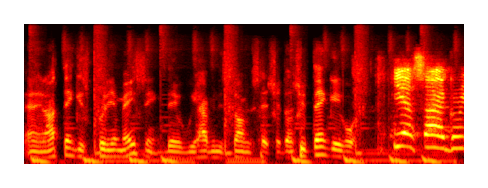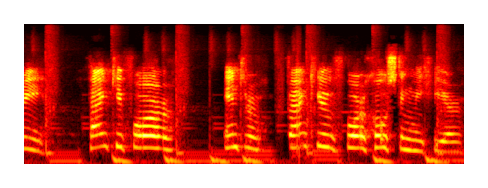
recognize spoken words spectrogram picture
and I think it's pretty amazing that we're having this conversation. Don't you think, Igor? Yes, I agree. Thank you for inter. Thank you for hosting me here.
